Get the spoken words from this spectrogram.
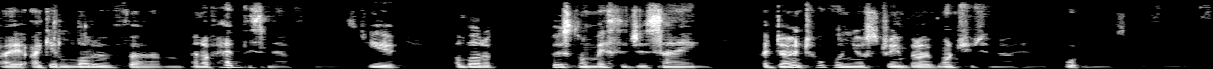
I, I get a lot of, um, and I've had this now for the last year, a lot of personal messages saying, "I don't talk on your stream, but I want you to know how important your space is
